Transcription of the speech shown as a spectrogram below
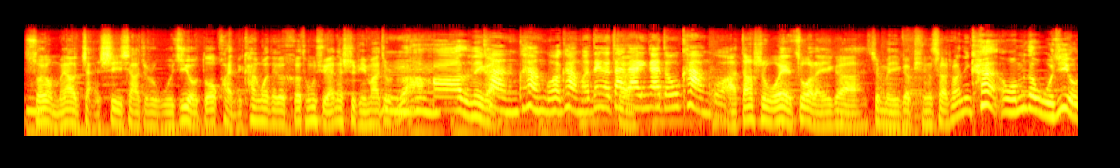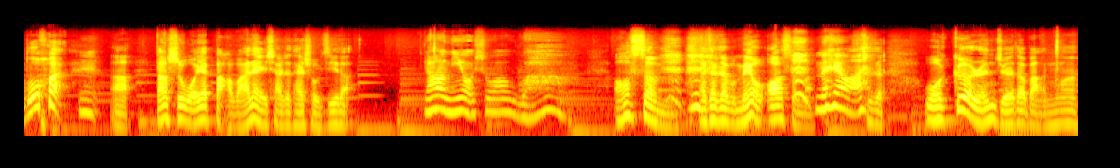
所以我们要展示一下，就是五 G 有多快。你看过那个何同学那视频吗？就是啊的那个。看看过看过，那个大家应该都看过。啊，当时我也做了一个这么一个评测，说你看我们的五 G 有多快，嗯啊，当时我也把玩了一下这台手机的然后你有说哇哦，，awesome，啊，对对，没有 awesome 啊，没有啊？就是我个人觉得吧，嗯，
